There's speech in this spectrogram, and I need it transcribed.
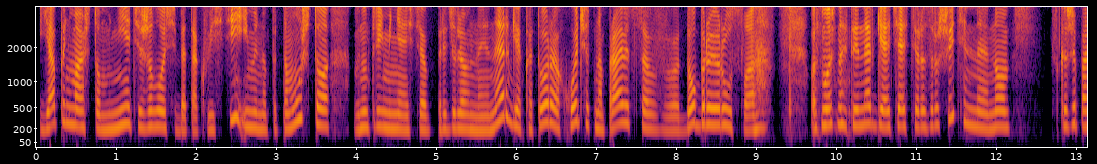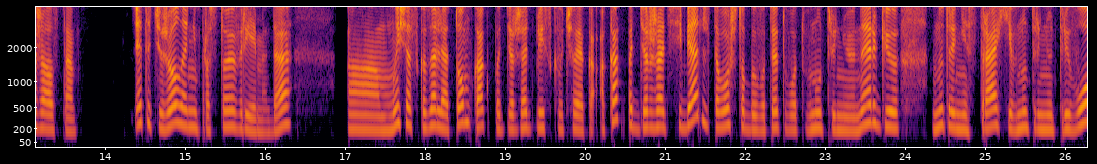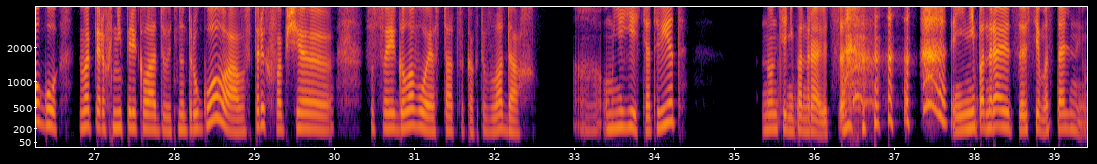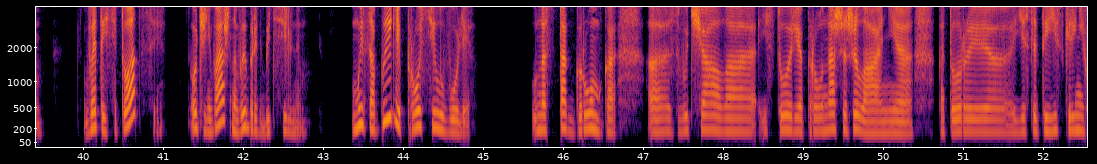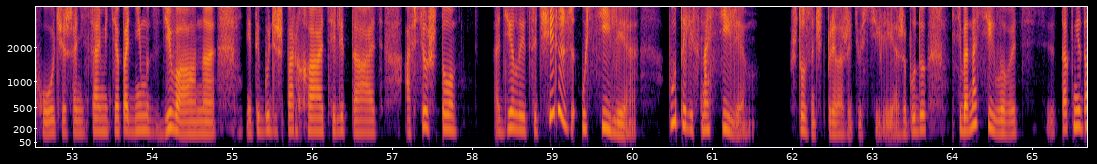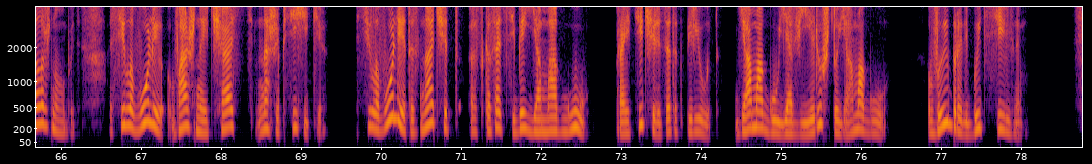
я понимаю, что мне тяжело себя так вести именно потому, что внутри меня есть определенная энергия, которая хочет направиться в доброе русло. Возможно, эта энергия отчасти разрушительная, но скажи, пожалуйста, это тяжелое, непростое время, да? А, мы сейчас сказали о том, как поддержать близкого человека. А как поддержать себя для того, чтобы вот эту вот внутреннюю энергию, внутренние страхи, внутреннюю тревогу, ну, во-первых, не перекладывать на другого, а во-вторых, вообще со своей головой остаться как-то в ладах? А, у меня есть ответ, но он тебе не понравится. И не понравится всем остальным. В этой ситуации очень важно выбрать быть сильным. Мы забыли про силу воли у нас так громко э, звучала история про наши желания, которые, если ты искренне хочешь, они сами тебя поднимут с дивана, и ты будешь порхать и летать. А все, что делается через усилие, путали с насилием. Что значит приложить усилия? Я же буду себя насиловать. Так не должно быть. Сила воли — важная часть нашей психики. Сила воли — это значит э, сказать себе «я могу пройти через этот период». Я могу, я верю, что я могу. Выбрать быть сильным.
